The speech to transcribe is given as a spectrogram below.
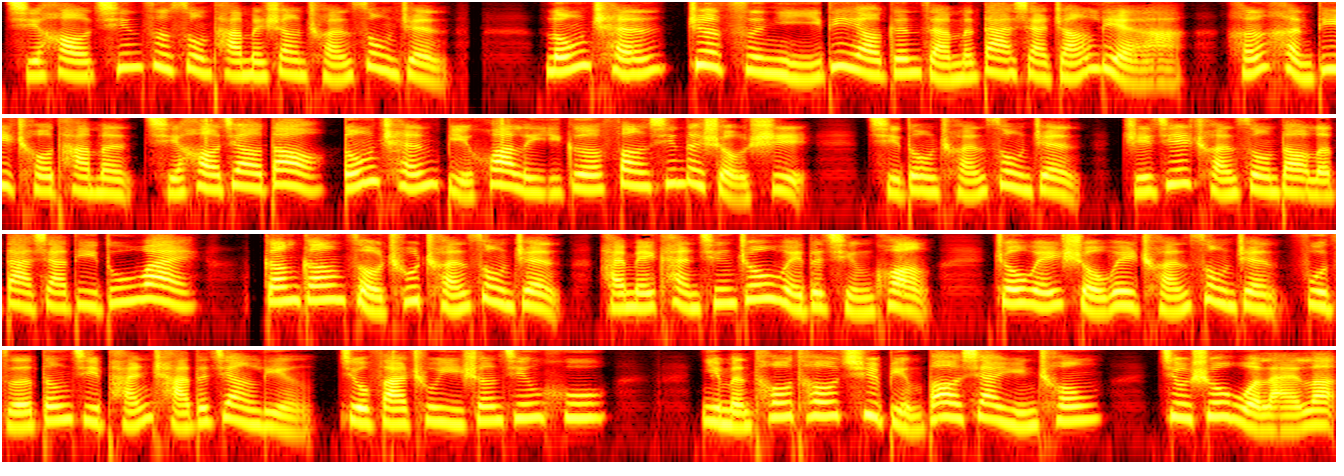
齐浩亲自送他们上传送阵。龙晨，这次你一定要跟咱们大夏长脸啊！狠狠地抽他们！齐浩叫道。龙晨比划了一个放心的手势，启动传送阵，直接传送到了大夏帝都外。刚刚走出传送阵，还没看清周围的情况，周围守卫传送阵负责登记盘查的将领就发出一声惊呼：“你们偷偷去禀报夏云冲，就说我来了。”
